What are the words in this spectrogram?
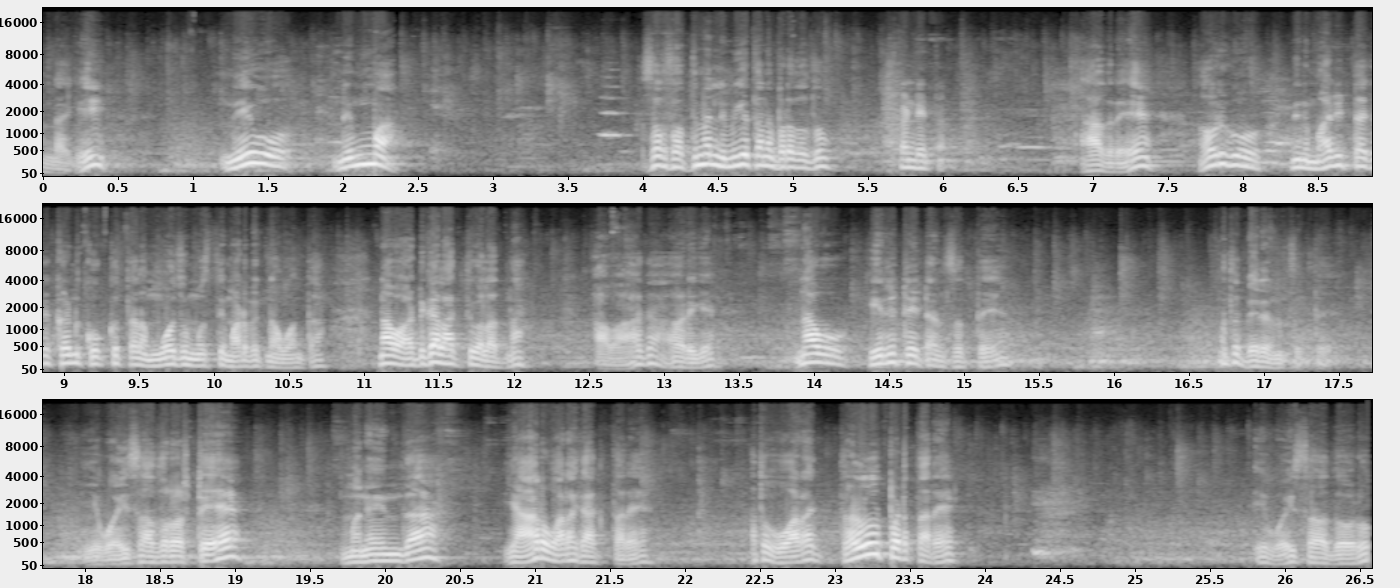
ಹಾಗಾಗಿ ನೀವು ನಿಮ್ಮ ಸರ್ ಸತ್ತ ಮೇಲೆ ನಿಮಗೆ ತಾನೇ ಬರೋದು ಖಂಡಿತ. ಆದರೆ ಅವ್ರಿಗೂ ನೀನು ಮಾಡಿಟ್ಟಾಗ ಕಣ್ಣು ಕೊಕ್ಕುತ್ತಲ್ಲ ಮೋಜು ಮಸ್ತಿ ಮಾಡ್ಬೇಕು ನಾವು ಅಂತ. ನಾವು ಅಡ್ಗಲ್ ಹಾಕ್ತೀವಲ್ಲ ಅದನ್ನ ಆವಾಗ ಅವರಿಗೆ ನಾವು ಇರಿಟೇಟ್ ಅನಿಸುತ್ತೆ ಮತ್ತು ಬೇರೆ ಅನಿಸುತ್ತೆ. ಈ ವಯಸ್ಸಾದರೂ ಅಷ್ಟೇ ಮನೆಯಿಂದ ಯಾರು ಹೊರಗೆ ಹಾಕ್ತಾರೆ ಅಥವಾ ಹೊರಗೆ ತಳ್ಳಲ್ಪಡ್ತಾರೆ ಈ ವಯಸ್ಸಾದವರು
